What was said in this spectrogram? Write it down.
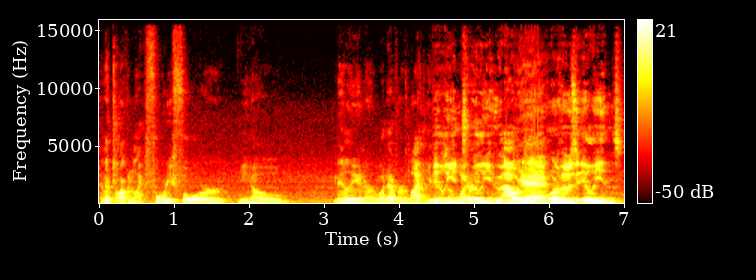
and they're talking like 44, you know, million or whatever light years billion, away. trillion, who however Yeah. many, one of those aliens.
